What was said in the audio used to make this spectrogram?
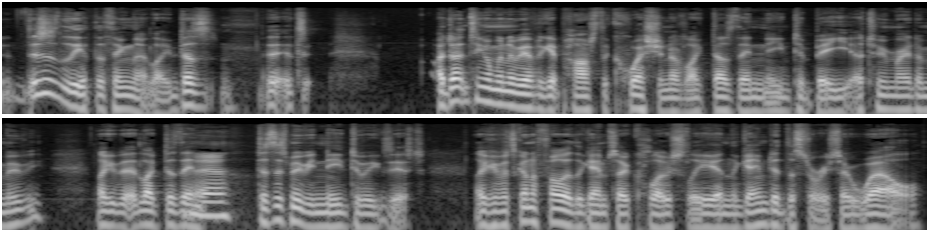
This is the the thing that like does it's. I don't think I'm going to be able to get past the question of like, does there need to be a Tomb Raider movie? Like, like does there yeah. does this movie need to exist? Like, if it's going to follow the game so closely and the game did the story so well,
